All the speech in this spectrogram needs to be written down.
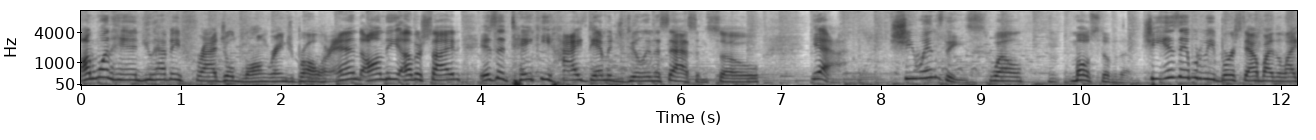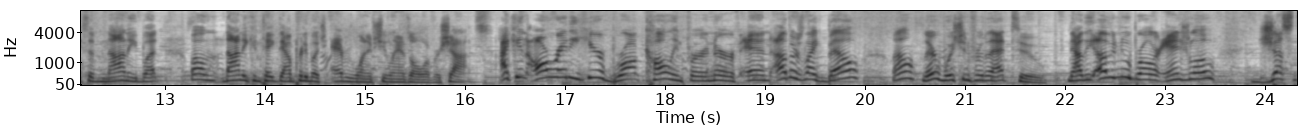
On one hand, you have a fragile long range brawler, and on the other side is a tanky high damage dealing assassin, so yeah, she wins these. Well, most of them. She is able to be burst down by the likes of Nani, but, well, Nani can take down pretty much everyone if she lands all of her shots. I can already hear Brock calling for a nerf, and others like Belle, well, they're wishing for that too. Now, the other new brawler, Angelo, just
